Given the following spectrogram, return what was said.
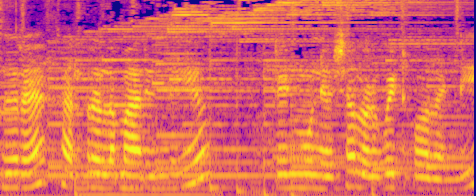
చూసారా కలర్ ఎలా మారింది? రెండు మూడు నిమిషాలు ఉడకబెట్టుకోవాలండి.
